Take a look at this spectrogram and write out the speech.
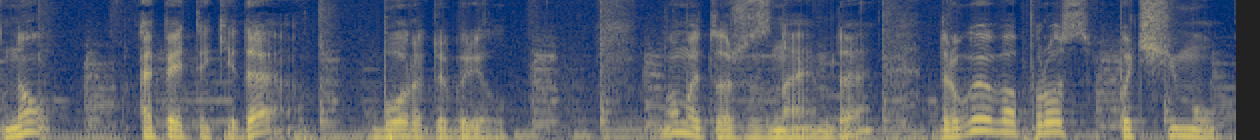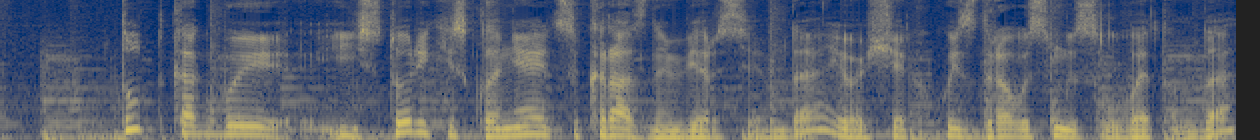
Ну, опять-таки, да, бороды брил. Ну, мы тоже знаем, да. Другой вопрос, почему? Тут как бы историки склоняются к разным версиям, да, и вообще какой здравый смысл в этом, да.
